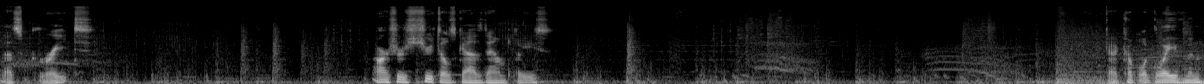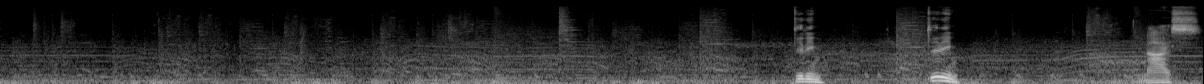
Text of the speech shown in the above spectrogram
That's great. Archers, shoot those guys down, please. Got a couple of Glavemen. Get him. Get him. Nice.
